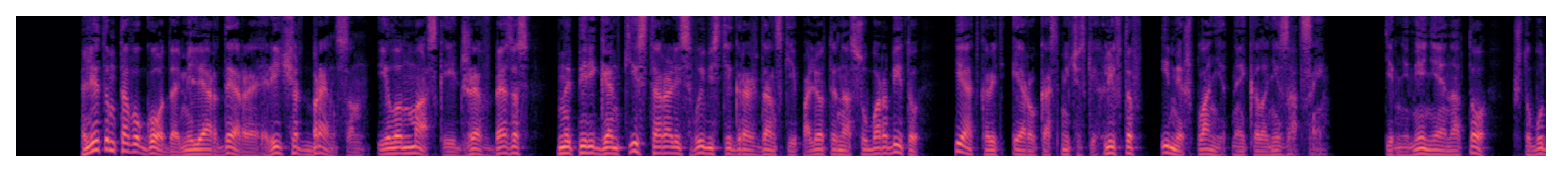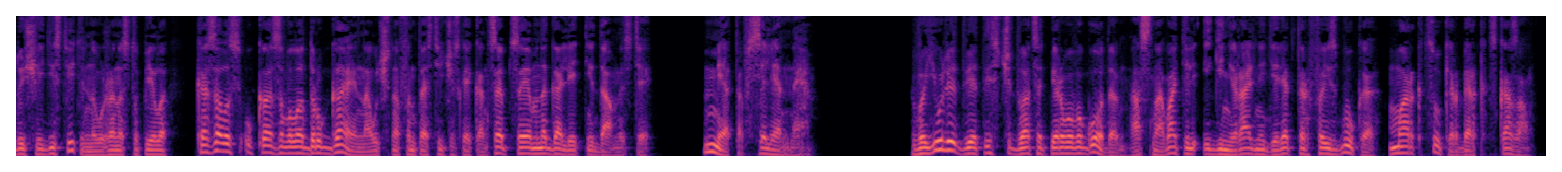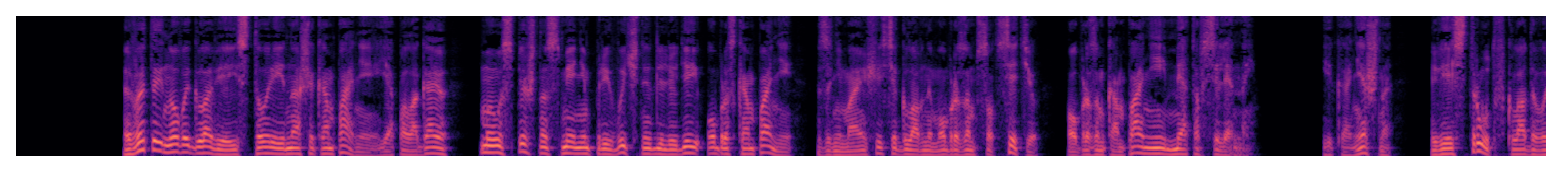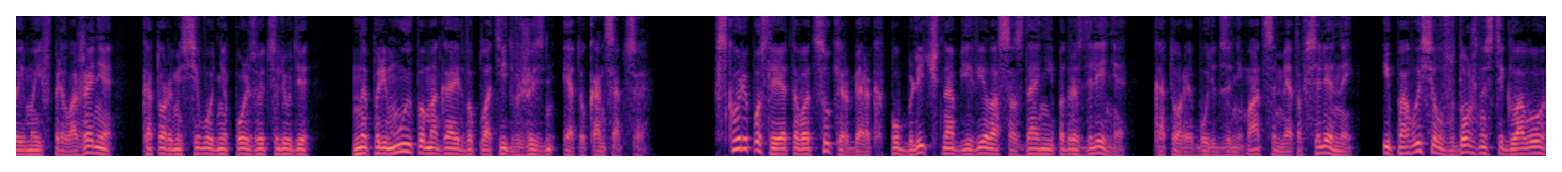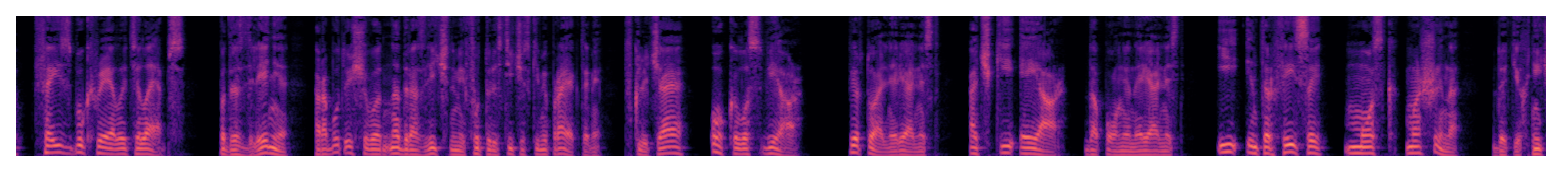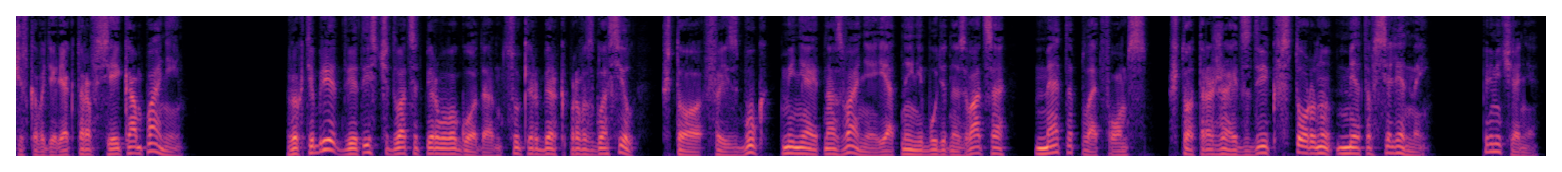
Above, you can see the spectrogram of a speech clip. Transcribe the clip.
Летом того года миллиардеры Ричард Брэнсон, Илон Маск и Джефф Безос на перегонки старались вывести гражданские полеты на суборбиту и открыть эру космических лифтов и межпланетной колонизации. Тем не менее, на то, что будущее действительно уже наступило, казалось, указывала другая научно-фантастическая концепция многолетней давности метавселенная. В июле 2021 года основатель и генеральный директор Фейсбука Марк Цукерберг сказал, «В этой новой главе истории нашей компании, я полагаю, мы успешно сменим привычный для людей образ компании, занимающейся главным образом соцсетью, образом компании метавселенной. И, конечно, весь труд, вкладываемый в приложения, которыми сегодня пользуются люди, напрямую помогает воплотить в жизнь эту концепцию. Вскоре после этого Цукерберг публично объявил о создании подразделения, которое будет заниматься метавселенной, и повысил в должности главу Facebook Reality Labs, подразделения, работающего над различными футуристическими проектами, включая Oculus VR, виртуальная реальность, очки AR, дополненная реальность, и интерфейсы мозг-машина до технического директора всей компании. В октябре 2021 года Цукерберг провозгласил, что Facebook меняет название и отныне будет называться Meta Platforms, что отражает сдвиг в сторону метавселенной. Примечание.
